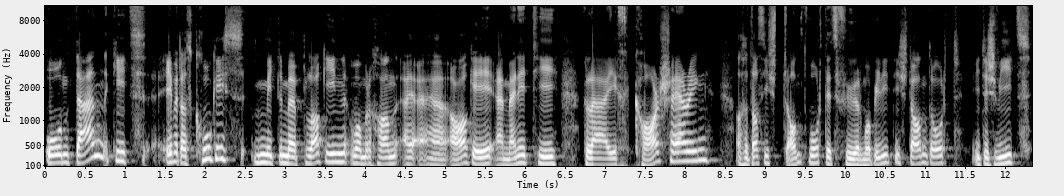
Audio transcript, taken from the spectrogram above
Und dann gibt es eben das QGIS mit einem Plugin, wo man kann äh, äh, angeben Amenity gleich Carsharing. Also das ist die Antwort jetzt für Mobility-Standort in der Schweiz.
